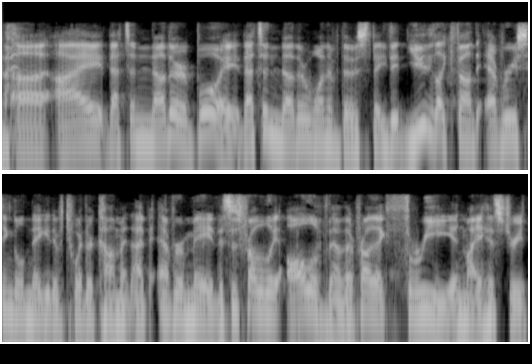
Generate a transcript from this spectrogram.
uh, I that's another boy. That's another one of those things that you like found every single negative Twitter comment I've ever made. This is probably all of them. There are probably like three in my history.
